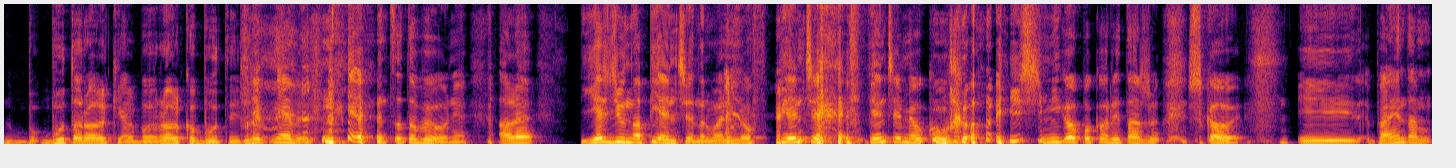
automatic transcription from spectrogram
bu butorolki albo rolko buty. Nie, nie wiem, nie wiem co to było, nie? Ale jeździł na pięcie, normalnie miał w pięcie, w pięcie miał kółko i śmigał po korytarzu szkoły. I pamiętam,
